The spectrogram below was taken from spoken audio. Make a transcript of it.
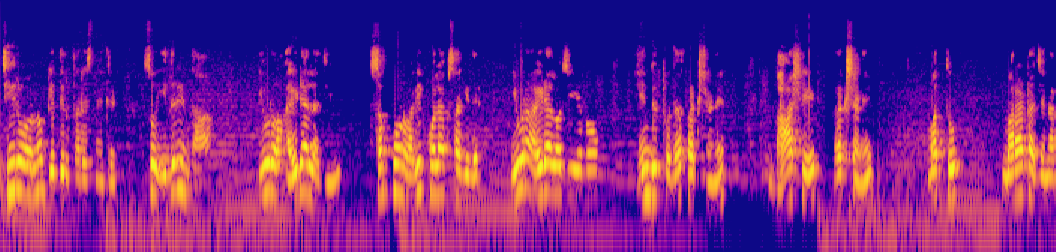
ಜೀರೋ ಅನ್ನು ಗೆದ್ದಿರ್ತಾರೆ ಸ್ನೇಹಿತರೆ. ಸೊ ಇದರಿಂದ ಇವರ ಐಡಿಯಾಲಜಿ ಸಂಪೂರ್ಣವಾಗಿ ಕೊಲ್ಯಾಪ್ಸ್ ಆಗಿದೆ. ಇವರ ಐಡಿಯಾಲಜಿ ಏನು? ಹಿಂದುತ್ವದ ರಕ್ಷಣೆ, ಭಾಷೆ ರಕ್ಷಣೆ ಮತ್ತು ಮರಾಠ ಜನರ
